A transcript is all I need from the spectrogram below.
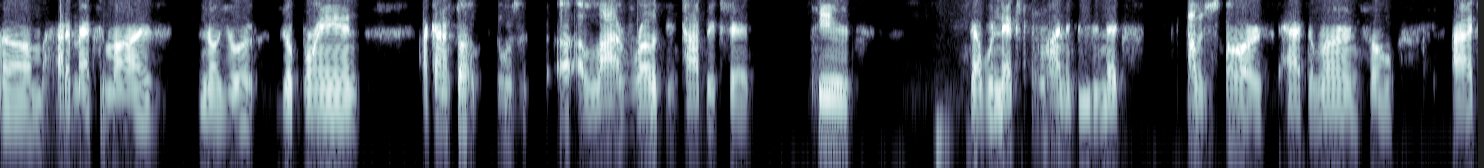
um, how to maximize, you know, your your brand. I kind of felt it was a, a lot of relevant topics that kids that were next in line to be the next college stars had to learn. So I to,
